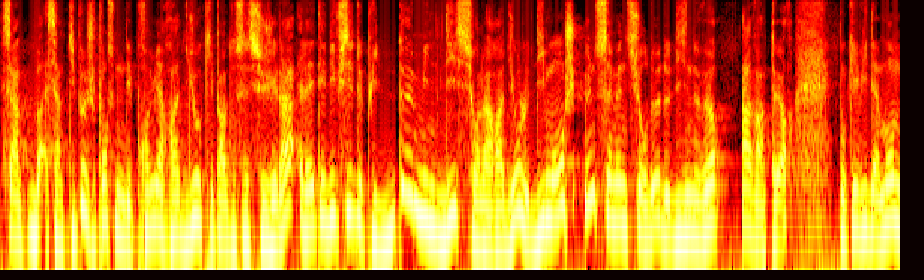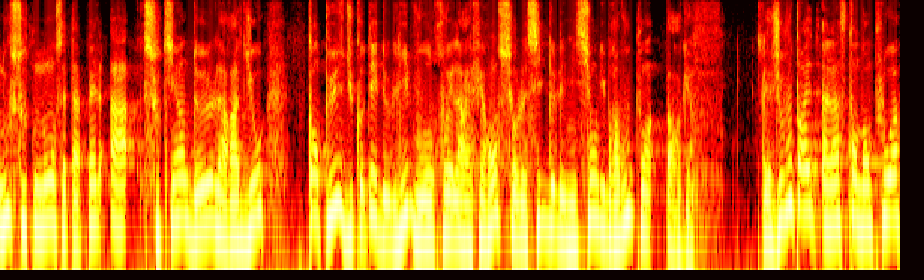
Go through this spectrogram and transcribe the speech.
C'est un, bah, un petit peu, je pense, une des premières radios qui parle de ces sujets-là. Elle a été diffusée depuis 2010 sur la radio, le dimanche, une semaine sur deux de 19h à 20h. Donc évidemment, nous soutenons cet appel à soutien de la radio Campus du côté de Lille. Vous retrouvez la référence sur le site de l'émission libravou.org. Je vous parlais à l'instant d'emploi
